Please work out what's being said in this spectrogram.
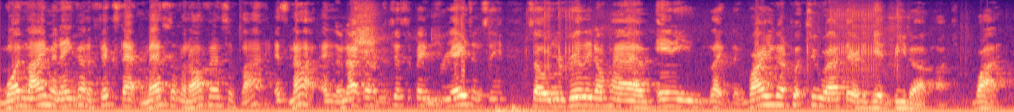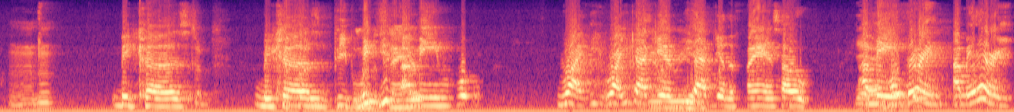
one lineman ain't going to fix that mess of an offensive line. It's not, and they're not going to participate in free agency. So you really don't have any like. Why are you going to put two out there to get beat up? Archie? Why? hmm because To- because put people we- in the you- I mean, right, you- right. You gotta give you gotta give the fans hope. I mean, hope there is- ain't. I mean, there ain't.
